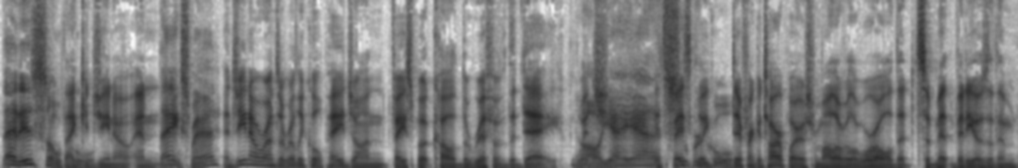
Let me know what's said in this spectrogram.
That is so cool. Thank cool. you, Gino. And Thanks, man. And Gino runs a really cool page on Facebook called the Riff of the Day. Which Oh, yeah, yeah, that's it's super basically cool. different guitar players from all over the world that submit videos of them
